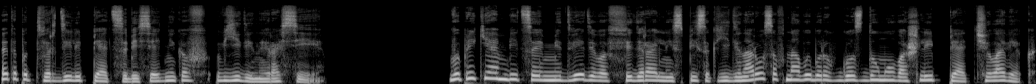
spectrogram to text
Это подтвердили пять собеседников в «Единой России». Вопреки амбициям Медведева в федеральный список единороссов на выборах в Госдуму вошли пять человек.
